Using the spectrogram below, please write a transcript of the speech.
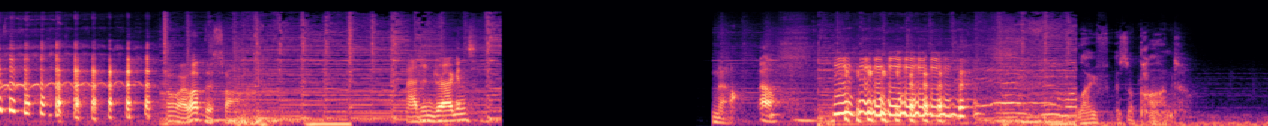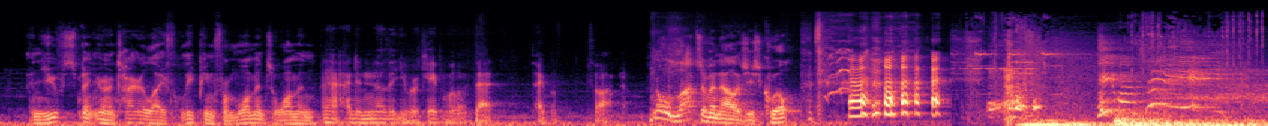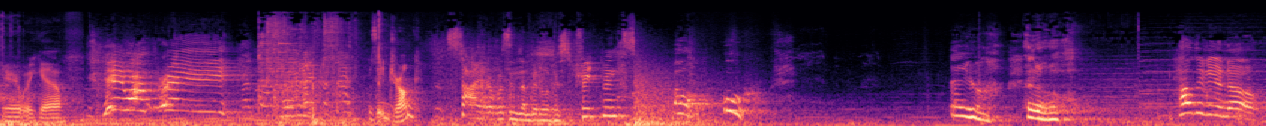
Oh, I love this song. Imagine Dragons. No. Oh. Life is a pond. And you've spent your entire life leaping from woman to woman. I I didn't know that you were capable of that type of thought. No, lots of analogies, Quill. Here we go. Was he drunk? Sire was in the middle of his treatments. Oh, ooh. There you are. Hello. How did you know?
